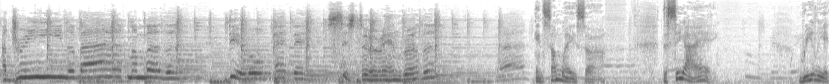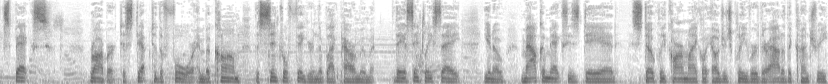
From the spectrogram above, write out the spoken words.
I dreamed about my mother, dear old pappy, sister and brother. In some ways, uh, the CIA really expects Robert to step to the fore and become the central figure in the Black Power movement. They essentially say, you know, Malcolm X is dead, Stokely Carmichael, Eldridge Cleaver, they're out of the country.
